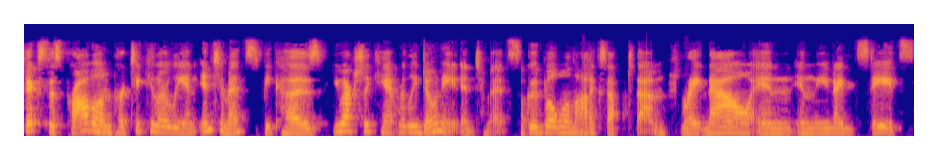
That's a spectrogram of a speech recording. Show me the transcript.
fix this problem, particularly in intimates, because you actually can't really donate intimates. Goodwill will not accept them. Right now in, in the United States,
